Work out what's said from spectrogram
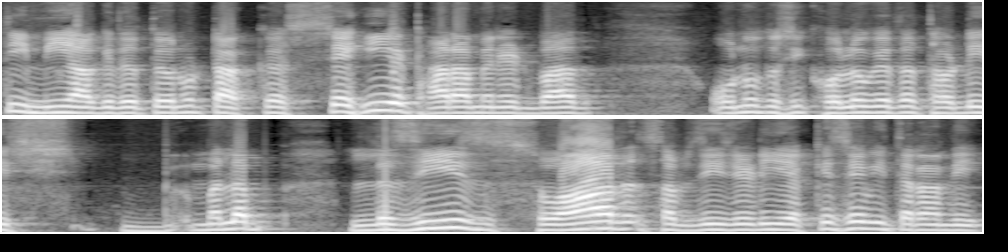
ਧੀਮੀ ਅੱਗ ਦੇ ਉੱਤੇ ਉਹਨੂੰ ਢੱਕ ਕੇ ਸਹੀ 18 ਮਿੰਟ ਬਾਅਦ ਉਹਨੂੰ ਤੁਸੀਂ ਖੋਲੋਗੇ ਤਾਂ ਤੁਹਾਡੀ ਸ਼- ਮਤਲਬ ਲਜ਼ੀਜ਼ ਸਵਾਦ ਸਬਜ਼ੀ ਜਿਹੜੀ ਹੈ ਕਿਸੇ ਵੀ ਤਰ੍ਹਾਂ ਦੀ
